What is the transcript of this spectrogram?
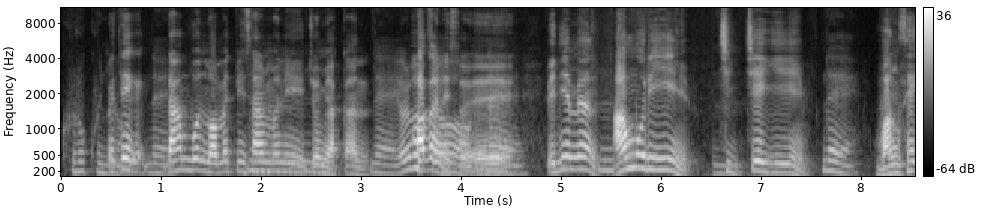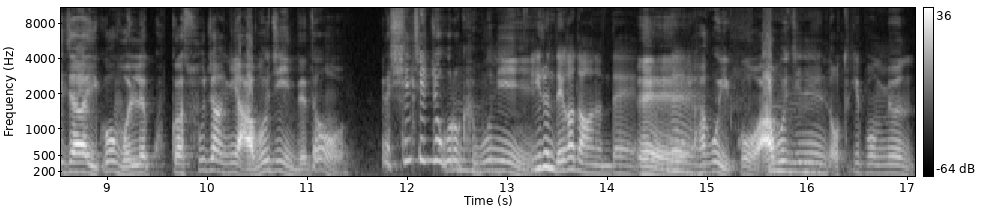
그렇군요. 그때 네. 나 한 번 모하메드 빈 살만이 음. 좀 약간 네, 열받죠. 화가 냈어요. 예. 네. 음. 왜냐면 아무리 직책이 네. 왕세자이고 원래 국가 수장이 아버지인데도 실질적으로 그분이 음. 일은 내가 다 하는데. 예, 네. 하고 있고 아버지는 어떻게 보면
